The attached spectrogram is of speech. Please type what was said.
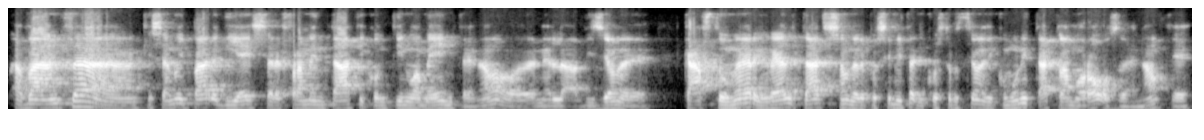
avanza, anche se a noi pare di essere frammentati continuamente no? nella visione customer, in realtà ci sono delle possibilità di costruzione di comunità clamorose no? che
